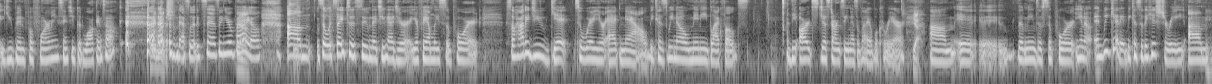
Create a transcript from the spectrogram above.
you've been performing since you could walk and talk. Pretty much. That's what it says in your bio. Yeah. Um, so it's safe to assume that you had your your family's support. So, how did you get to where you're at now? Because we know many Black folks the arts just aren't seen as a viable career. Yeah. Um, it, it, the means of support, you know, and we get it because of the history. Um, mm-hmm.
